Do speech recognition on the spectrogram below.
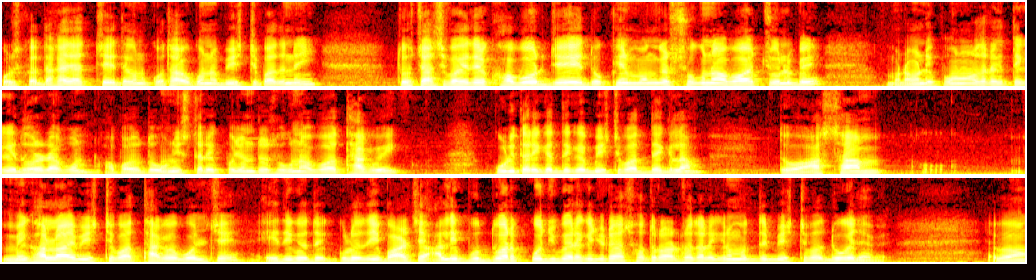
পরিষ্কার দেখা যাচ্ছে, দেখুন কোথাও কোনো বৃষ্টিপাত নেই। তো চাষিভাইদের খবর যে দক্ষিণবঙ্গের শুকনো আবহাওয়া চলবে, মোটামুটি পনেরো তারিখ থেকে ধরে রাখুন, আপাতত উনিশ তারিখ পর্যন্ত শুকনো আবহাওয়া থাকবেই। কুড়ি তারিখের দিকে বৃষ্টিপাত দেখলাম। তো আসাম, মেঘালয় বৃষ্টিপাত থাকবে বলছে, এই দিকগুলোতেই বাড়ছে। আলিপুরদুয়ার, কোচবিহারে কিছুটা সতেরো আঠেরো তারিখের মধ্যে বৃষ্টিপাত ঢুকে যাবে। এবং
